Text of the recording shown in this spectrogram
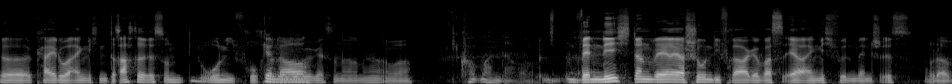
äh, Kaido eigentlich ein Drache ist und die Oni-Frucht Genau. so gegessen hat. Ne? Aber kommt man darauf? wenn nicht, dann wäre ja schon die Frage, was er eigentlich für ein Mensch ist oder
